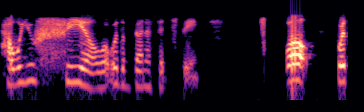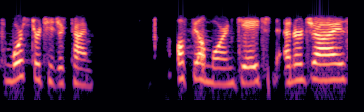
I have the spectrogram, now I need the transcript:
How will you feel? What will the benefits be? Well, with more strategic time, I'll feel more engaged and energized,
